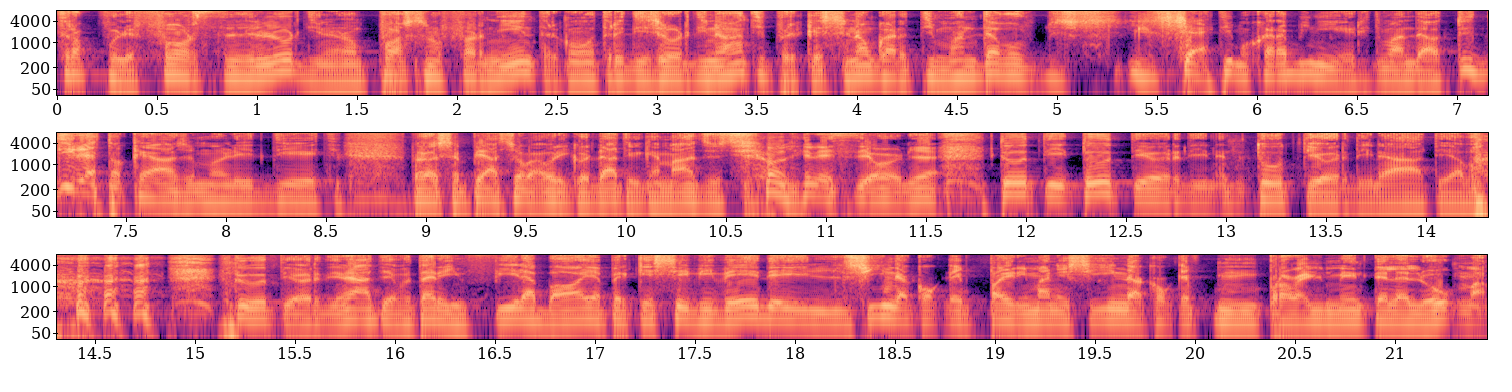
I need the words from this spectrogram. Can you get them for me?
purtroppo le forze dell'ordine non possono fare niente come tre disordinati perché sennò, guarda, ti mandavo il, il settimo carabinieri, ti mandavo diretto a casa, maledetti. Però sappiate, insomma, ricordatevi che a maggio ci sono le elezioni, eh? tutti, tutti, ordin- tutti, ordinati, a, tutti ordinati a votare in fila boia perché se vi vede il sindaco che poi rimane sindaco, che mh, mm, probabilmente è lui, ma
